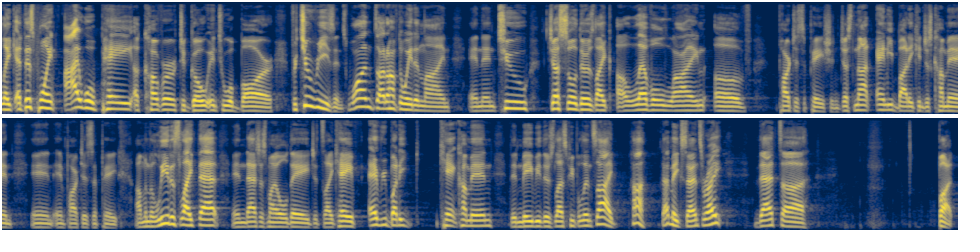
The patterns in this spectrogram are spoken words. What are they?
Like at this point, I will pay a cover to go into a bar for two reasons. One, so I don't have to wait in line, and then two, just so there's like a level line of participation. Just not anybody can just come in and, and participate. I'm an elitist like that, and that's just my old age. It's like, hey, if everybody can't come in, then maybe there's less people inside. Huh, that makes sense, right? That, uh, but,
